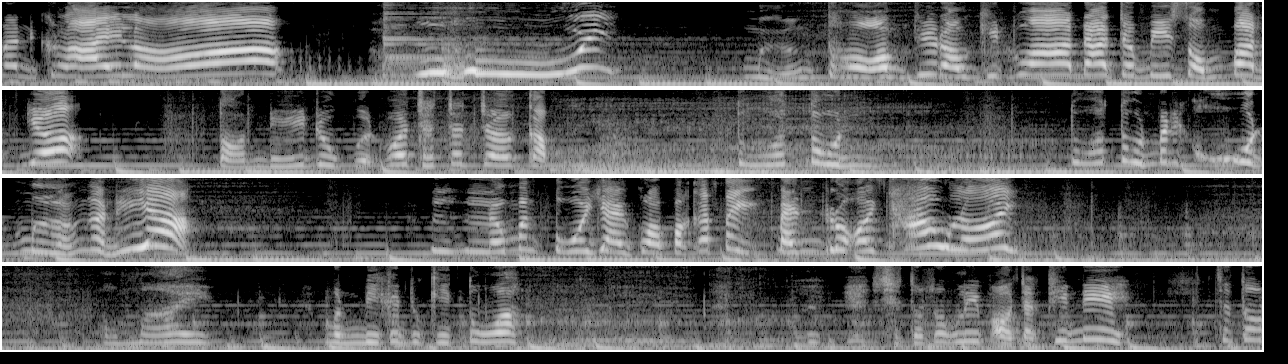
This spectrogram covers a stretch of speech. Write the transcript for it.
นั่นใครเหรอโอ้โหยเหมืองทองที่เราคิดว่าน่าจะมีสมบัติเยอะ ตอนนี้ดูเหมือนว่าฉันจะเจอกับ ตัวตุน ตัวตุนมันขุดเหมืองอะเนี่ย แล้วมันตัวใหญ่กว่าปกติเป็นร้อยเท่าเลย โอ้ไม่ มันมีกันอยู่กี่ตัว ฉันต้องรีบออกจากที่นี่ ฉันต้อง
